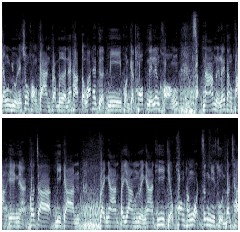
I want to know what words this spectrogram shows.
ยังอยู่ในช่วงของการประเมินนะครับ แต่ว่าถ้าเกิดมีผลกระทบในเรื่องของสัตว์น้ำหรืออะไรต่างๆ เองเนี่ยก็จะมีการรายงานไปยังหน่วยงานที่เกี่ยวข้องทั้งหมด ซึ่งมีศูนย์บัญชา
